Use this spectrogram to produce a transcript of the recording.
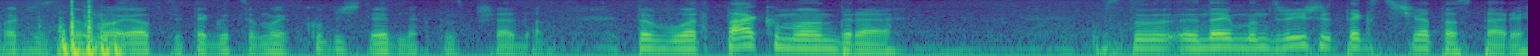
Patrząc na moje opcje tego, co mogę kupić, to jednak to sprzedam. To było tak mądre. Po prostu najmądrzejszy tekst świata, stary.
